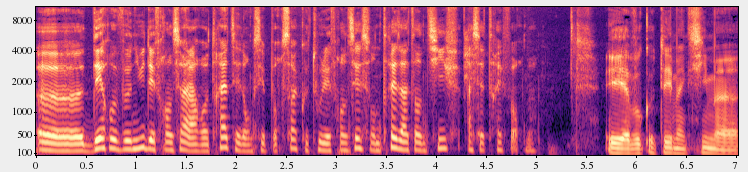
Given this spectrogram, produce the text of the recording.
des revenus des Français à la retraite, et donc c'est pour ça que tous les Français sont très attentifs à cette réforme. Et à vos côtés, Maxime euh,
